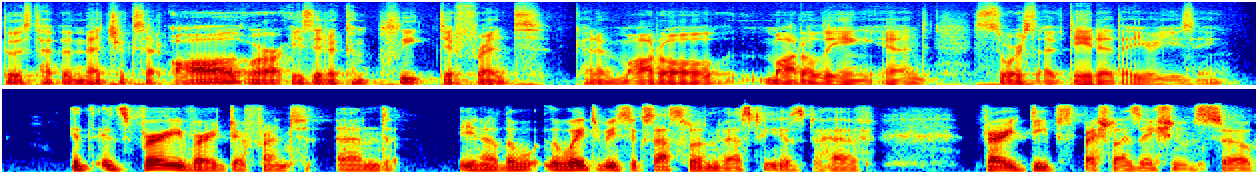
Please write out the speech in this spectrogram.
those type of metrics at all, or is it a complete different kind of model modeling and source of data that you're using? It, it's very very different, and you know the the way to be successful in investing is to have very deep specialization. So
